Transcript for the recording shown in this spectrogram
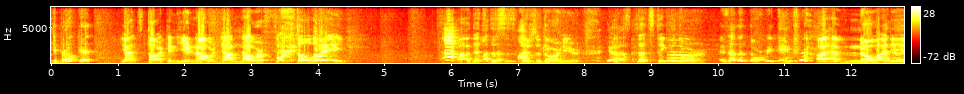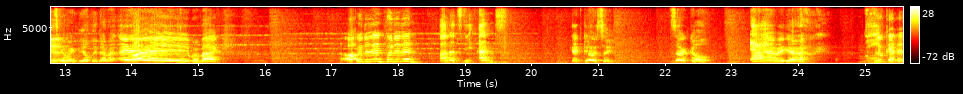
He broke it. Yeah, it's dark in here now. Yeah, now we're fucked all the way. Oh, that's What this the is fuck? there's a door here. Yeah. Let's, let's take the door. Is that the door we came from? I have no I know it's idea. going the other direction. Hey! Hey, we're back. Oh, Put it in, put it in. Ah, that's the end. Get closer. Circle. There we go. Look at it.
